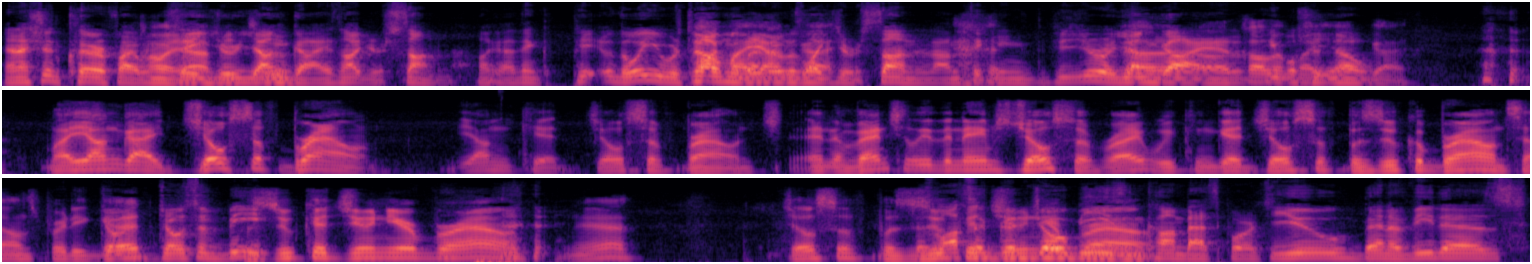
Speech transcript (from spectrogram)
And I should clarify when oh, you say yeah, your young too. guy, it's not your son. Like I think the way you were talking no, about it was guy. like your son, and I'm thinking you're a young no, no, guy, people should know. my young guy, Joseph Brown young kid, Joseph Brown, and eventually the name's Joseph, right? We can get Joseph Bazooka Brown. Sounds pretty good. Joseph B. Bazooka Junior Brown. yeah, Joseph Bazooka There's lots of good Joe Brown. B's in combat sports. You, Benavidez,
